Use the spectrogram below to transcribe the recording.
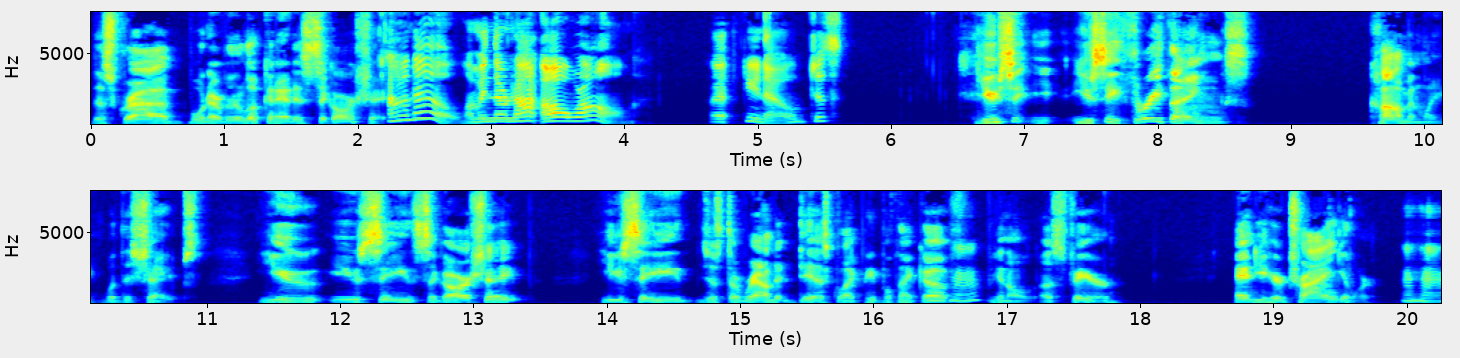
describe whatever they're looking at as cigar shaped. I know. I mean, they're not all wrong. But you know, just You see, you, see three things commonly with the shapes. You you see cigar shape. You see just a rounded disc, like people think of, Mhm. you know, a sphere, and you hear triangular. Hmm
